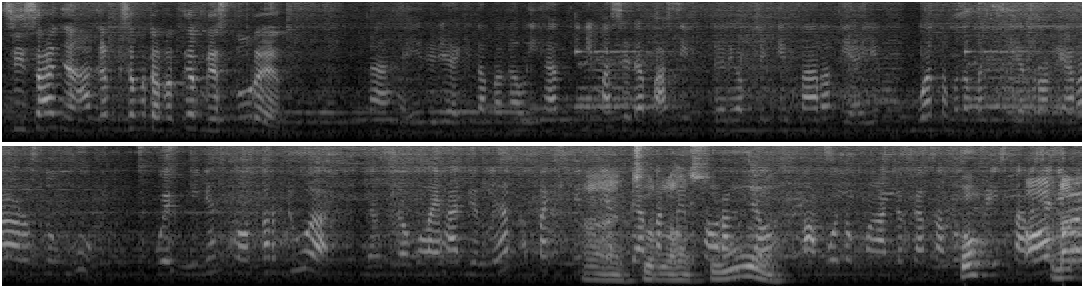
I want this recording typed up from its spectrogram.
sisanya akan bisa mendapatkan best turret. Nah, ini dia kita bakal lihat. Ini masih ada pasif dari objektif Tarat ya, yang buat teman-teman di Sketron Era harus nunggu wave minion kloter 2 yang sudah mulai hadir. Lihat attack speed yang Hancur datang dari langsung. seorang Jel, untuk menghancurkan satu Oh, Graystar. Oh Oh.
